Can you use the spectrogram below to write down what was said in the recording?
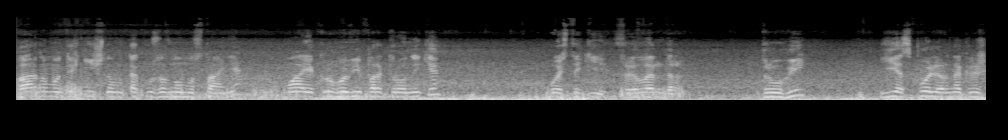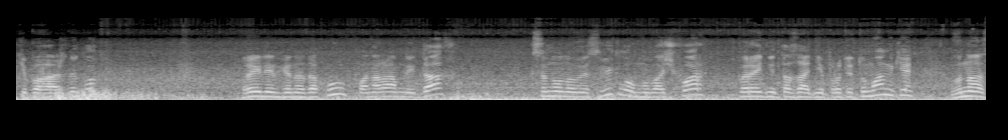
в гарному технічному та кузовному стані. Має кругові парктроники. Ось такий Freelander другий. Є спойлер на кришці багажнику рейлінги на даху, панорамний дах, ксенонове світло, умивач фар, передні та задні протитуманки. В нас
